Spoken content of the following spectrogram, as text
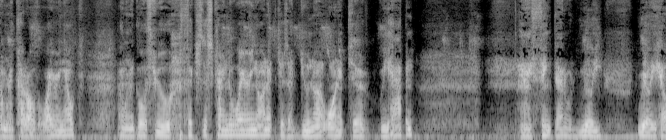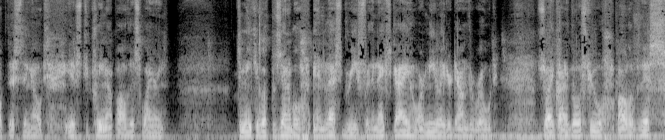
I'm going to cut all the wiring out. I'm going to go through, fix this kind of wiring on it because I do not want it to rehappen. And I think that would really really help this thing out is to clean up all this wiring to make it look presentable and less grief for the next guy or me later down the road. So I gotta go through all of this.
